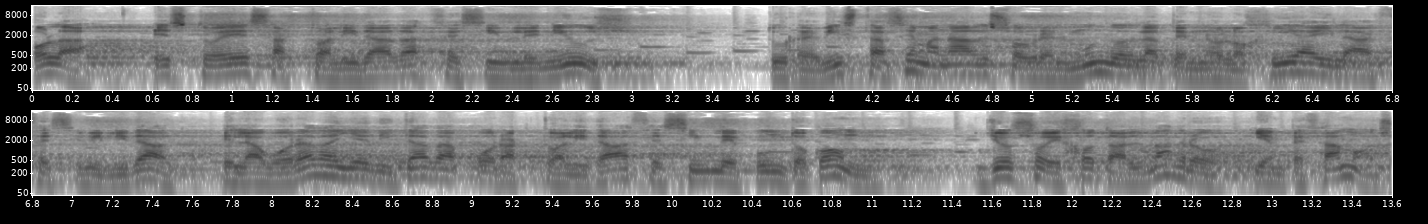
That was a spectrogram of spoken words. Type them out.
Hola, esto es Actualidad Accesible News, tu revista semanal sobre el mundo de la tecnología y la accesibilidad, elaborada y editada por actualidadaccesible.com. Yo soy J. Almagro y empezamos.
